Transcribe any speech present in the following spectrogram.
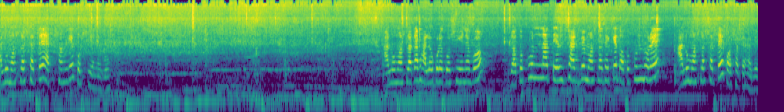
আলু মশলার সাথে একসঙ্গে কষিয়ে নেব। আলু মশলাটা ভালো করে কষিয়ে নেব। যতক্ষণ না তেল ছাড়বে মশলা থেকে, ততক্ষণ ধরে আলু মশলার সাথে কষাতে হবে।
